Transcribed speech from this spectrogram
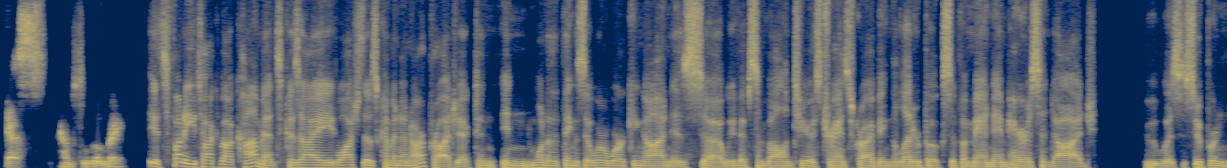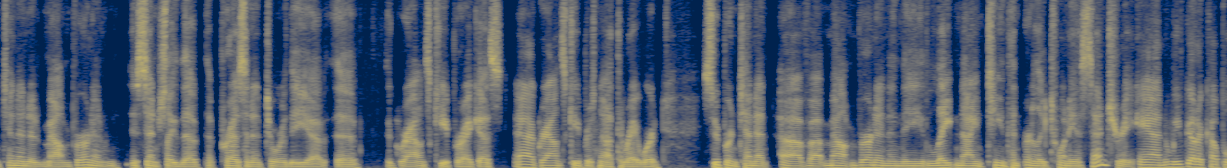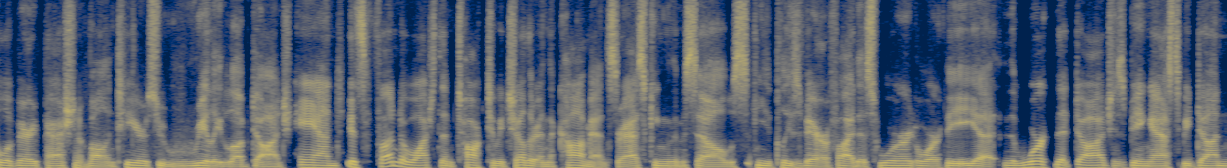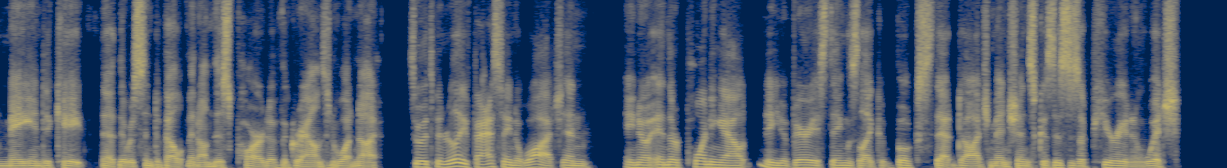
Yes, absolutely. It's funny you talk about comments because I watched those come in on our project, and in one of the things that we're working on is uh, we've had some volunteers transcribing the letter books of a man named Harrison Dodge, who was the superintendent of Mount Vernon, essentially the the president or the uh, the the groundskeeper, I guess. Yeah, groundskeeper is not the right word. Superintendent of uh, Mount Vernon in the late 19th and early 20th century. And we've got a couple of very passionate volunteers who really love Dodge. And it's fun to watch them talk to each other in the comments. They're asking themselves, can you please verify this word? Or the, uh, the work that Dodge is being asked to be done may indicate that there was some development on this part of the grounds and whatnot. So it's been really fascinating to watch. And you know, and they're pointing out, you know, various things like books that Dodge mentions, because this is a period in which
